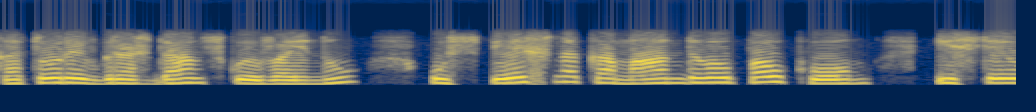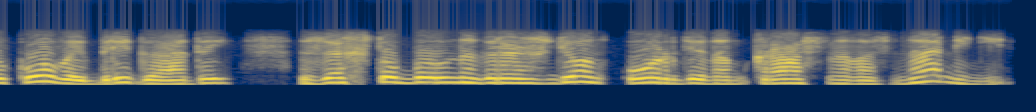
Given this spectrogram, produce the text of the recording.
который в гражданскую войну успешно командовал полком и стрелковой бригадой, за что был награжден орденом Красного Знамени,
